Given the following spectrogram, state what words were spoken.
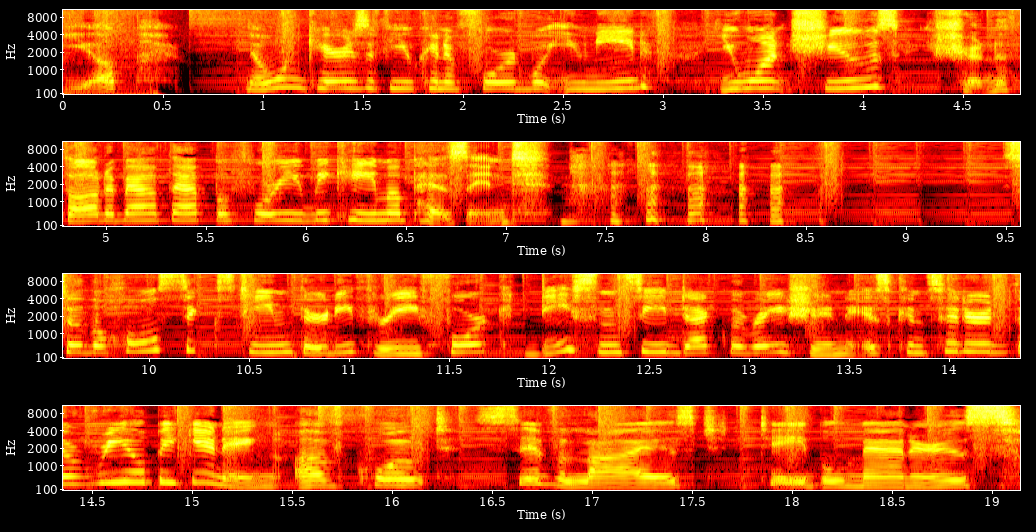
Yup. No one cares if you can afford what you need. You want shoes? You should have thought about that before you became a peasant. so, the whole 1633 Fork Decency Declaration is considered the real beginning of, quote, civilized table manners.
